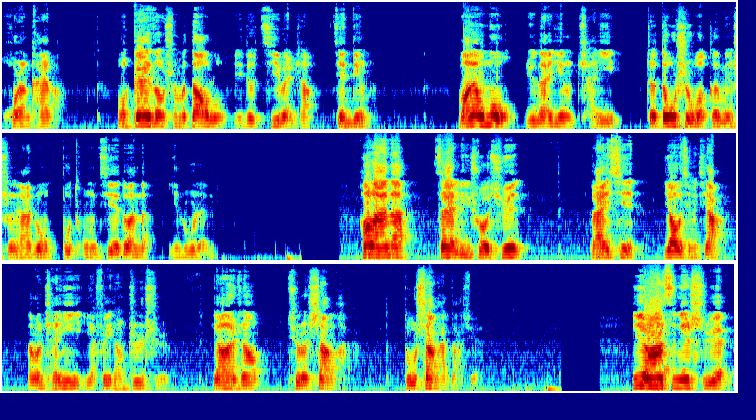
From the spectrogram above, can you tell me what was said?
豁然开朗，我该走什么道路也就基本上坚定了。”王耀木、恽代英、陈毅，这都是我革命生涯中不同阶段的引路人。后来呢，在李硕勋来信邀请下，那么陈毅也非常支持，杨汉生去了上海，读上海大学。一九二四年十月，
